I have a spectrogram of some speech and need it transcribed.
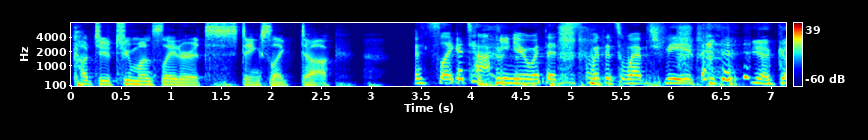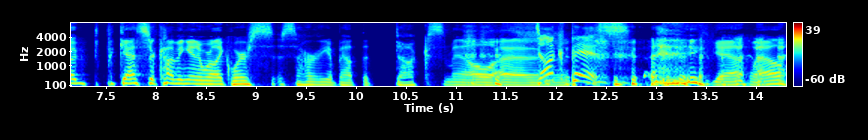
cut to two months later, it stinks like duck. It's like attacking you with its with its webbed feet. Yeah, gu- guests are coming in and we're like, "We're s- sorry about the duck smell." Uh, Duck piss. yeah, well,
